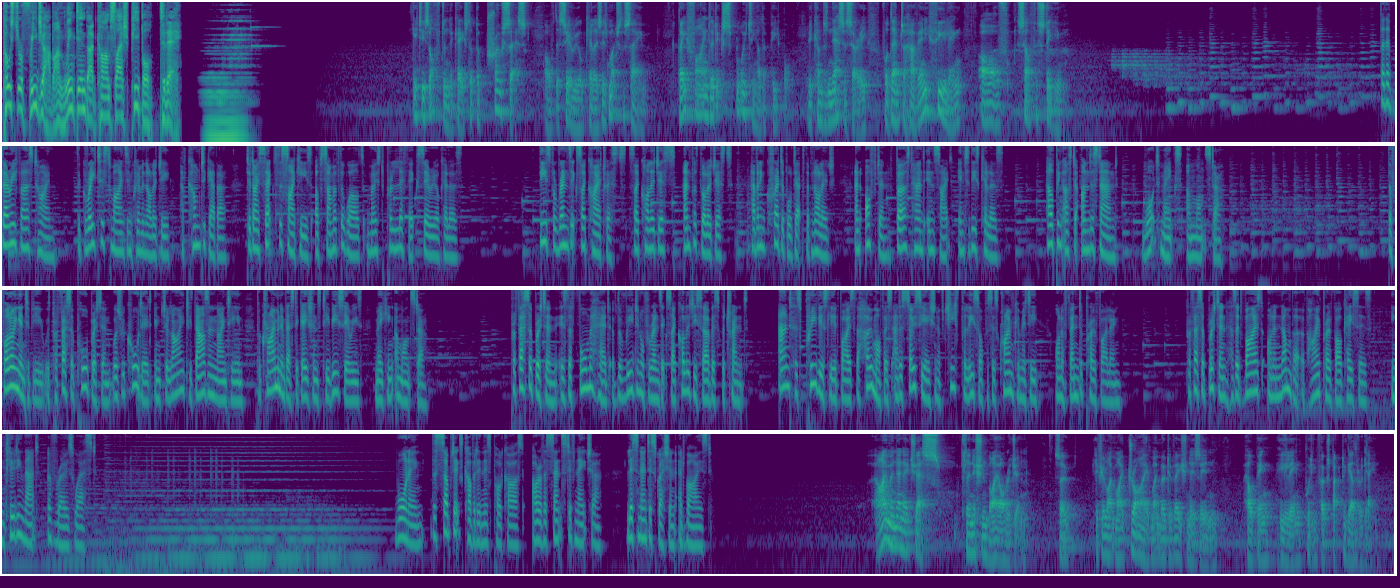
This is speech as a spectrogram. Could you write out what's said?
Post your free job on linkedin.com/people slash people today. It is often the case that the process of the serial killers is much the same. They find that exploiting other people becomes necessary for them to have any feeling of self-esteem. For the very first time, the greatest minds in criminology have come together to dissect the psyches of some of the world's most prolific serial killers. These forensic psychiatrists, psychologists, and pathologists have an incredible depth of knowledge and often first hand insight into these killers, helping us to understand what makes a monster. The following interview with Professor Paul Britton was recorded in July 2019 for Crime and Investigations TV series Making a Monster. Professor Britton is the former head of the Regional Forensic Psychology Service for Trent and has previously advised the Home Office and Association of Chief Police Officers Crime Committee on offender profiling. Professor Britton has advised on a number of high profile cases, including that of Rose West. Warning the subjects covered in this podcast are of a sensitive nature. Listener discretion advised. I'm an NHS clinician by origin. So, if you like, my drive, my motivation is in helping, healing, putting folks back together again.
